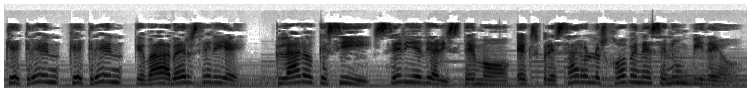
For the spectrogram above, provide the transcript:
¿Qué creen, qué creen, que va a haber serie? Claro que sí, serie de Aristemo, expresaron los jóvenes en un video.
